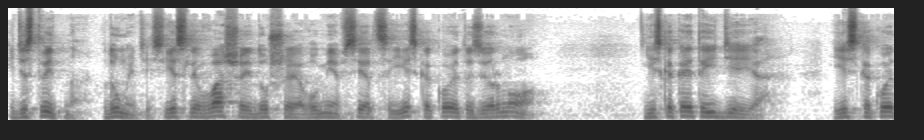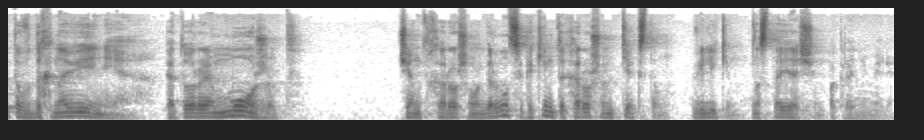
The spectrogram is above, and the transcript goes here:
И действительно, вдумайтесь, если в вашей душе, в уме, в сердце есть какое-то зерно, есть какая-то идея, есть какое-то вдохновение, которое может чем-то хорошим обернуться, каким-то хорошим текстом, великим, настоящим, по крайней мере,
